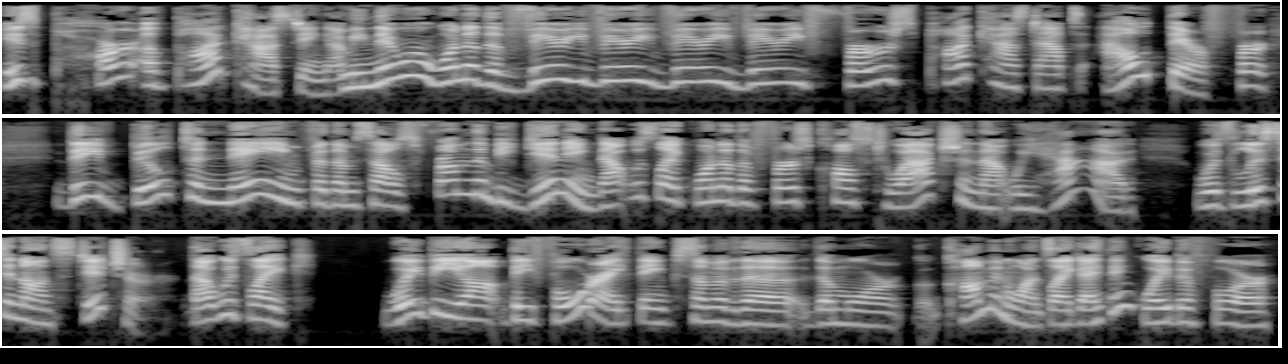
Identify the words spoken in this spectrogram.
is part of podcasting. I mean, they were one of the very, very, very, very first podcast apps out there. For they've built a name for themselves from the beginning. That was like one of the first calls to action that we had was listen on Stitcher. That was like way beyond before I think some of the the more common ones. Like I think way before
